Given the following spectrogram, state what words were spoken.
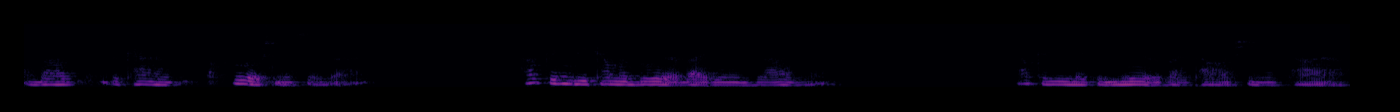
about the kind of foolishness of that. How can you become a Buddha by doing zazen? How can you make a mirror by polishing a tile?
